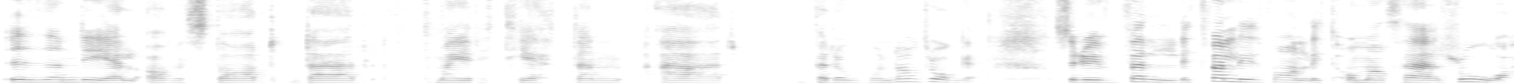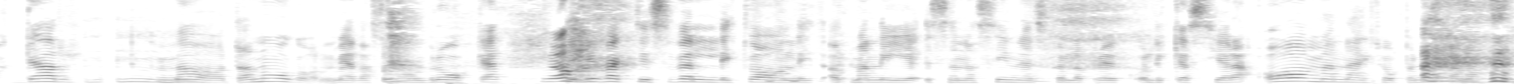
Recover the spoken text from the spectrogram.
i en del av en stad där majoriteten är beroende av droger. Så det är väldigt, väldigt vanligt om man så här råkar mörda någon medan man bråkar. Ja. Det är faktiskt väldigt vanligt att man är i sina sinnesfulla bruk och lyckas göra av med den här kroppen utan att den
